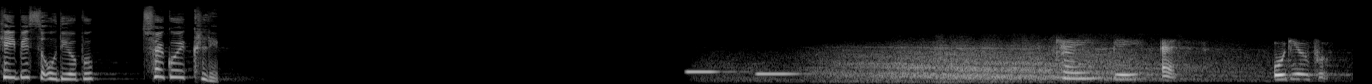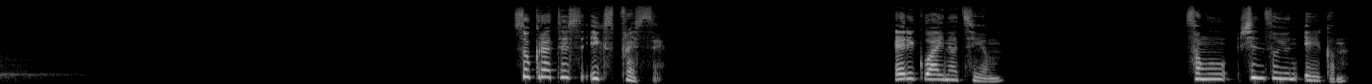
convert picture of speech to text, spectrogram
KBS 오디오북 최고의 클립. KBS 오디오북. 소크라테스 익스프레스. 에릭 와이너 지음 성우 신소윤 읽음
